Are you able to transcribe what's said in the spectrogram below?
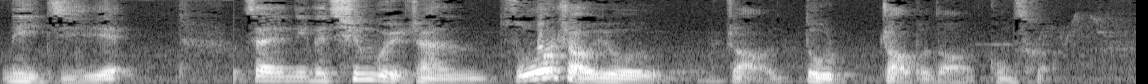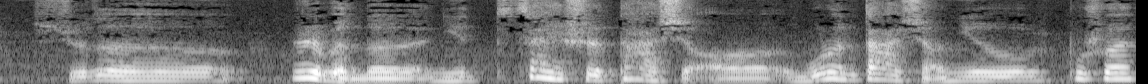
内急，在那个轻轨站左找右找都找不到公厕，觉得日本的你再是大小，无论大小，你不说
